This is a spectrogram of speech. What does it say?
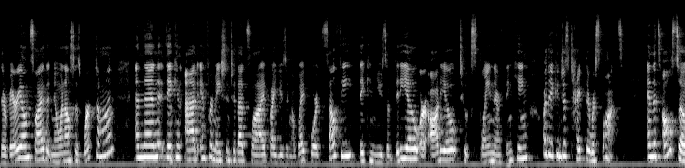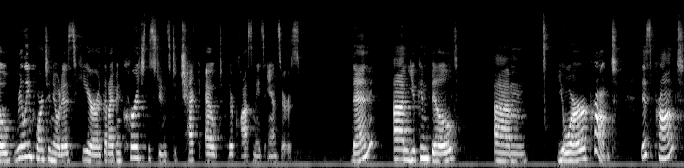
their very own slide that no one else has worked on. And then they can add information to that slide by using a whiteboard selfie. They can use a video or audio to explain their thinking, or they can just type their response. And it's also really important to notice here that I've encouraged the students to check out their classmates' answers. Then um, you can build um, your prompt. This prompt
